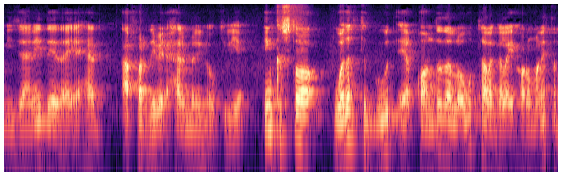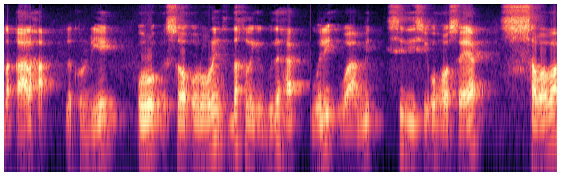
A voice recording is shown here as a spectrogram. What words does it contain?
miisaaniyaddeeda ay ahayd afar dhibic hal milyan oo keliya. Inkastoo wadarta guud ee qoondada loogu talagalay horumarinta dhaqaalaha la kordhiyey soo ururinta dakhliga gudaha weli waa mid sidiisii u hooseeya. Sababa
